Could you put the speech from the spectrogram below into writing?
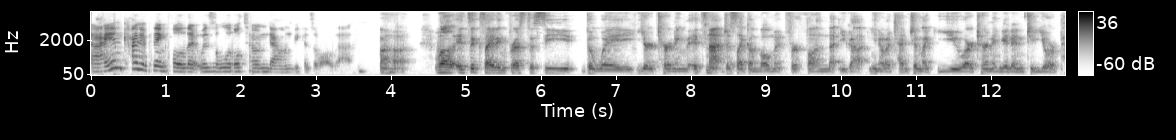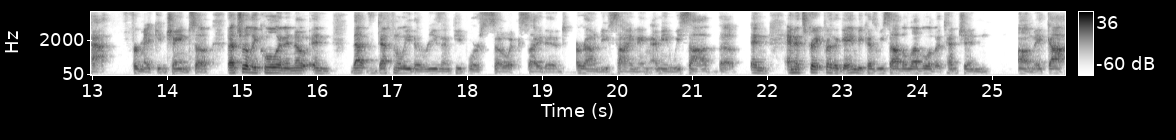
I am kind of thankful that it was a little toned down because of all that. Uh huh. Well, it's exciting for us to see the way you're turning. It's not just like a moment for fun that you got, you know, attention. Like you are turning it into your path for making change. So that's really cool. And no, and that's definitely the reason people were so excited around you signing. I mean, we saw the and and it's great for the game because we saw the level of attention um it got,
